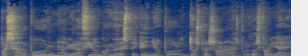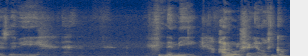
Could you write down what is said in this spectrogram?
Pasar por una violación cuando eres pequeño, por dos personas, por dos familiares de mi de mi árbol genealógico,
